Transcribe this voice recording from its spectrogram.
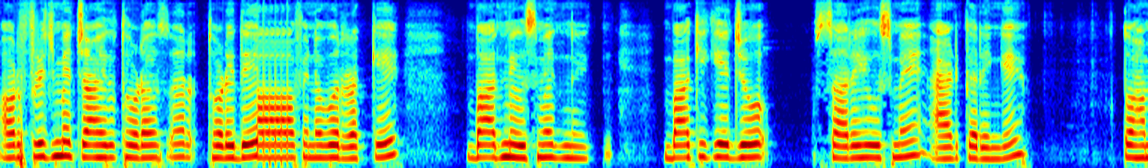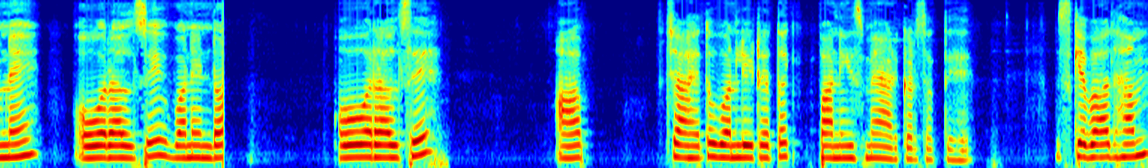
और फ्रिज में चाहे तो थोड़ा सा, थोड़ी देर हाफ़ एन आवर रख के बाद में उसमें बाकी के जो सारे हैं उसमें ऐड करेंगे। तो हमने ओवरऑल से वन एंड ओवरऑल से आप चाहे तो वन लीटर तक पानी इसमें ऐड कर सकते हैं। उसके बाद हम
